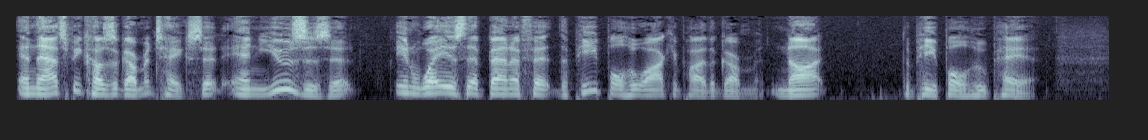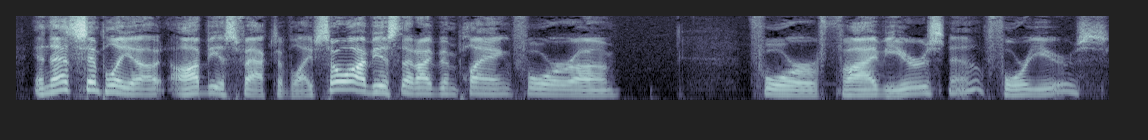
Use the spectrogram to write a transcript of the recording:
And that's because the government takes it and uses it in ways that benefit the people who occupy the government, not the people who pay it. And that's simply an obvious fact of life. So obvious that I've been playing for um, for five years now, four years,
